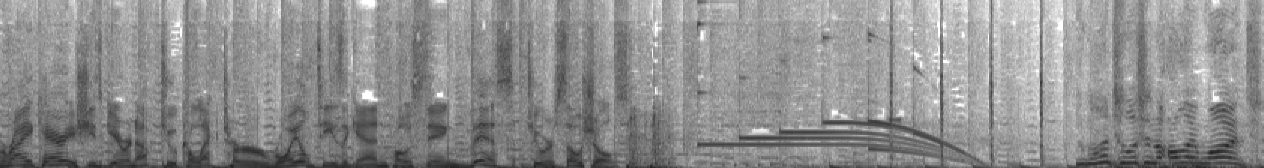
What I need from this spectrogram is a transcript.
Mariah Carey, she's gearing up to collect her royalties again, posting this to her socials. You want to listen to All I Want?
